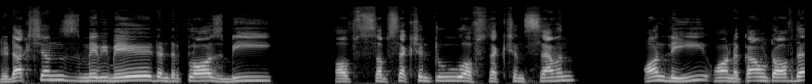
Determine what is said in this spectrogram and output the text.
Deductions may be made under clause B of subsection 2 of section 7 only on account of the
